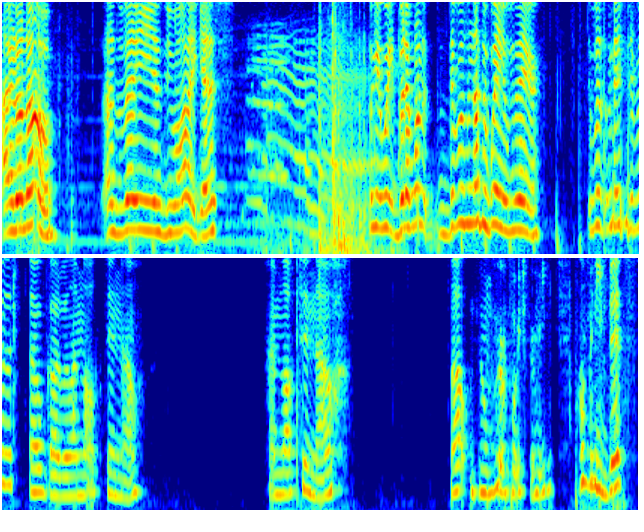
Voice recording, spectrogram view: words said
I don't know. As many as you want, I guess. Okay, wait, but I want. There was another way over there. There was maybe there was a. Oh god, well I'm locked in now. I'm locked in now. Well, no more void for me. How many bits?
